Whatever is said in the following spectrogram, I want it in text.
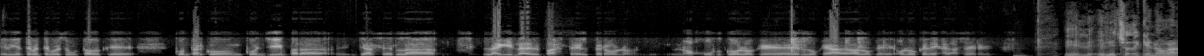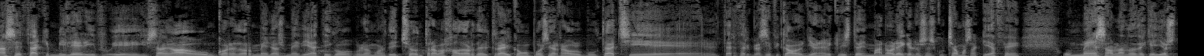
evidentemente me hubiese gustado que contar con, con Jim para ya ser la, la guinda del pastel, pero no, no juzgo lo que lo que haga lo que o lo que deje de hacer ¿eh? El, hecho de que no ganase Zach Miller y, salga un corredor menos mediático, lo hemos dicho, un trabajador del trail como puede ser Raúl Butachi, eh, el tercer clasificado Lionel Cristo Manole, que los escuchamos aquí hace un mes hablando de que ellos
